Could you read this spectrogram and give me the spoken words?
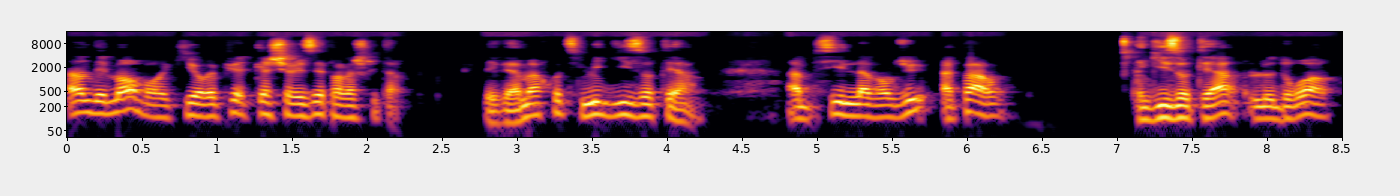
un des membres qui aurait pu être cachérisé par la shrita. S'il l'a vendu, à part gizotea, le droit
